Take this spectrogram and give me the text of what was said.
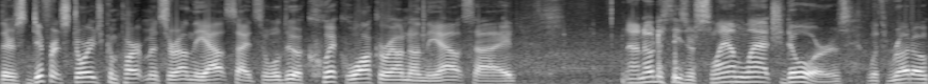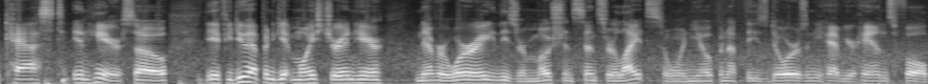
There's different storage compartments around the outside, so we'll do a quick walk around on the outside. Now notice these are slam latch doors with rotocast in here. So if you do happen to get moisture in here, never worry. These are motion sensor lights. So when you open up these doors and you have your hands full,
